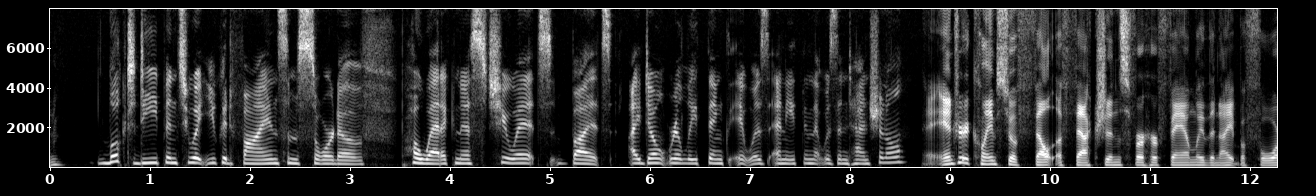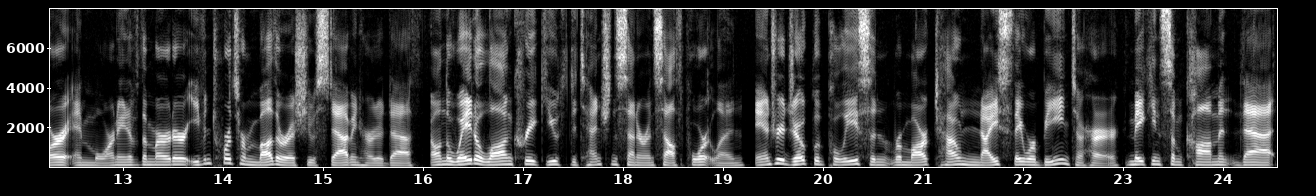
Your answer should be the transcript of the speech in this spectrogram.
you looked deep into it, you could find some sort of poeticness to it, but I don't really think it was anything that was intentional. Andrea claims to have felt affections for her family the night before and morning of the murder, even towards her mother as she was stabbing her to death. On the way to Long Creek Youth Detention Center in South Portland, Andrea joked with police and remarked how nice they were being to her, making some comment that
